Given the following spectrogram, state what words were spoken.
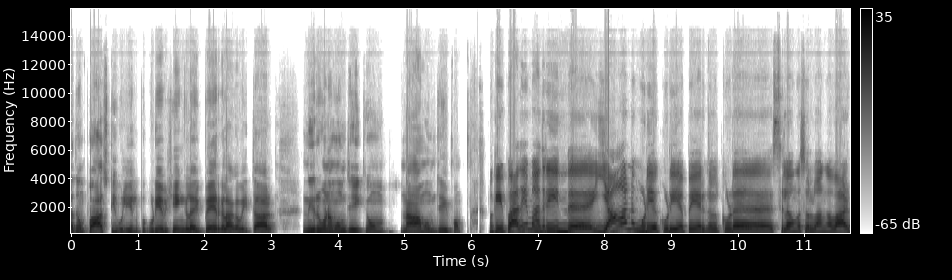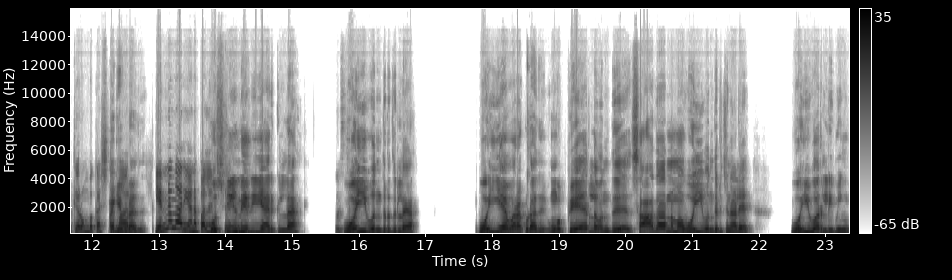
அதுவும் பாசிட்டிவ் ஒலி எழுப்பக்கூடிய விஷயங்களை பெயர்களாக வைத்தால் நிறுவனமும் ஜெயிக்கும் நாமும் ஜெயிப்போம். ஓகே. இப்ப அதே மாதிரி இந்த யான்னு முடியக்கூடிய பெயர்கள் கூட சிலவங்க சொல்லுவாங்க, வாழ்க்கை ரொம்ப கஷ்டமா என்ன மாரியான பலன்? கொஸ்டினரியா இருக்குல்ல? ஒய் வந்துருதுல்ல? ஒய்யே வரக்கூடாது. உங்க பேர்ல வந்து சாதாரணமா ஒய் வந்துடுச்சுனாலே ஒய் ஆர் லிவிங்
